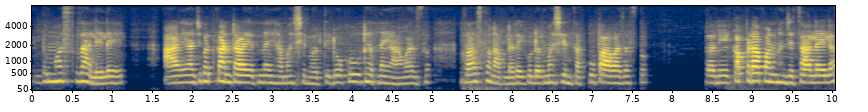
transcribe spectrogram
एकदम मस्त झालेलं आहे. आणि अजिबात कंटाळा येत नाही ह्या मशीनवरती. डोकं उठत नाही आवाज. जो असतो ना आपला रेग्युलर मशीनचा खूप आवाज असतो. आणि कपडा पण म्हणजे चालायला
